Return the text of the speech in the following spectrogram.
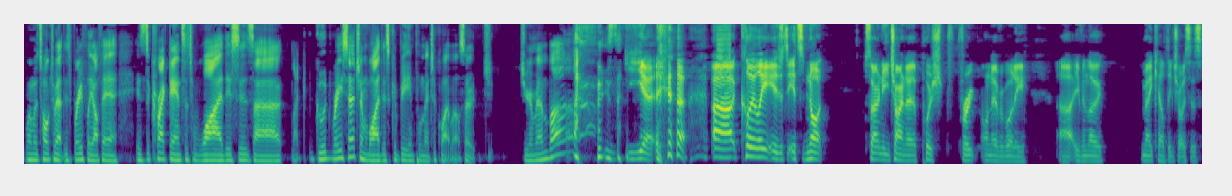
when we talked about this briefly off air is the correct answer to why this is uh, like good research and why this could be implemented quite well. So, do, do you remember? yeah. uh, clearly, it's, it's not Sony trying to push fruit on everybody uh, even though make healthy choices.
